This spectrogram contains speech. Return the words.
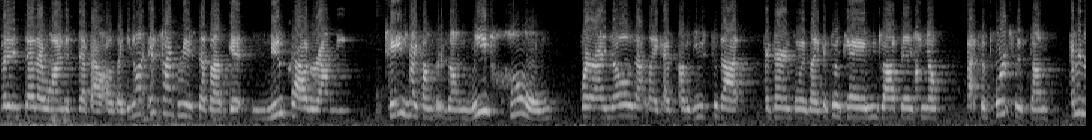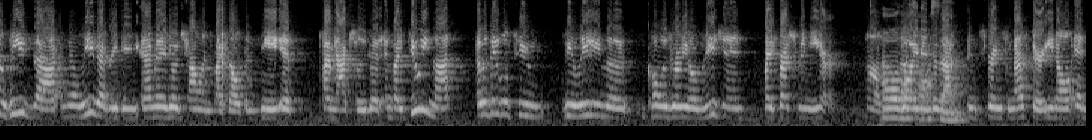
but instead I wanted to step out. I was like, you know what? It's time for me to step up, get new crowd around me, change my comfort zone, leave home where I know that like I, I was used to that. My parents always like, it's okay, we got this, you know, that support system. I'm going to leave that. I'm going to leave everything, and I'm going to go challenge myself and see if I'm actually good. And by doing that, I was able to be leading the college rodeo region my freshman year. Um, oh, that's going awesome. into that in spring semester, you know, and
